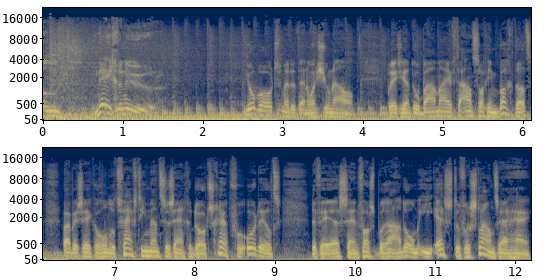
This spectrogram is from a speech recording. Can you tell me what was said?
Van 9 uur. Jobboot met het NOS Journaal. President Obama heeft de aanslag in Bagdad, waarbij zeker 115 mensen zijn gedood, scherp veroordeeld. De VS zijn vastberaden om IS te verslaan, zei hij.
